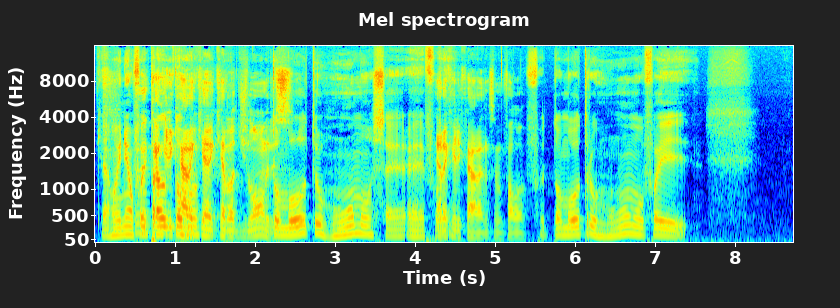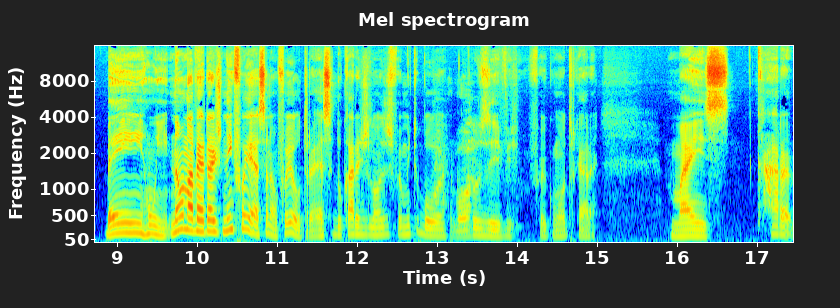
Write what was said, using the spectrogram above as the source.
que a reunião foi para aquele cara que era, que era de Londres? tomou outro rumo, é, foi, Era aquele cara, né, você me falou. foi- tomou outro rumo, foi bem ruim. Não, na verdade nem foi essa não, foi outra. Essa do cara de Londres foi muito boa. Foi boa? Inclusive, foi com outro cara. Mas, cara,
